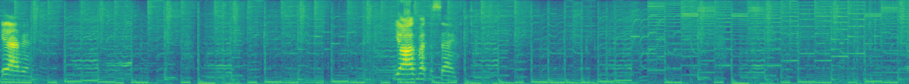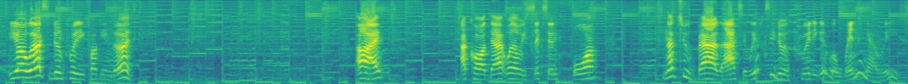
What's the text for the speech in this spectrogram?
Get out of here. Yo, I was about to say. Yo, we're actually doing pretty fucking good. Alright. I called that. What are we, 6 and 4? Not too bad, actually. We're actually doing pretty good. We're winning at least.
